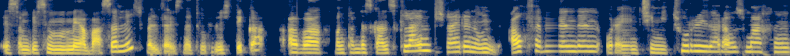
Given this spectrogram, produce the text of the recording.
ist ein bisschen mehr wasserlich, weil da ist natürlich dicker, aber man kann das ganz klein schneiden und auch verwenden oder ein Chimichurri daraus machen.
